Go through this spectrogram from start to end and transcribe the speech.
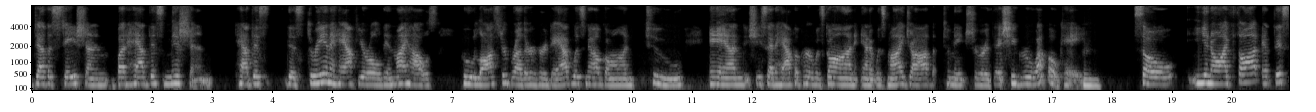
devastation, but had this mission, had this this three and a half year old in my house who lost her brother. Her dad was now gone too. And she said half of her was gone. And it was my job to make sure that she grew up okay. Mhm. So, you know, I've thought at this,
